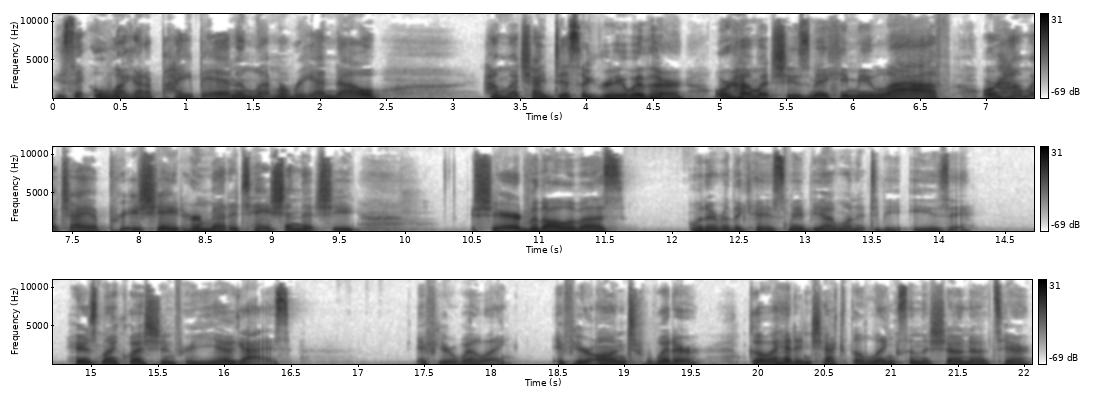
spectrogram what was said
You say, Oh, I got to pipe in and let Maria know how much I disagree with her, or how much she's making me laugh, or how much I appreciate her meditation that she shared with all of us. Whatever the case may be, I want it to be easy. Here's my question for you guys, if you're willing. If you're on Twitter, go ahead and check the links in the show notes here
